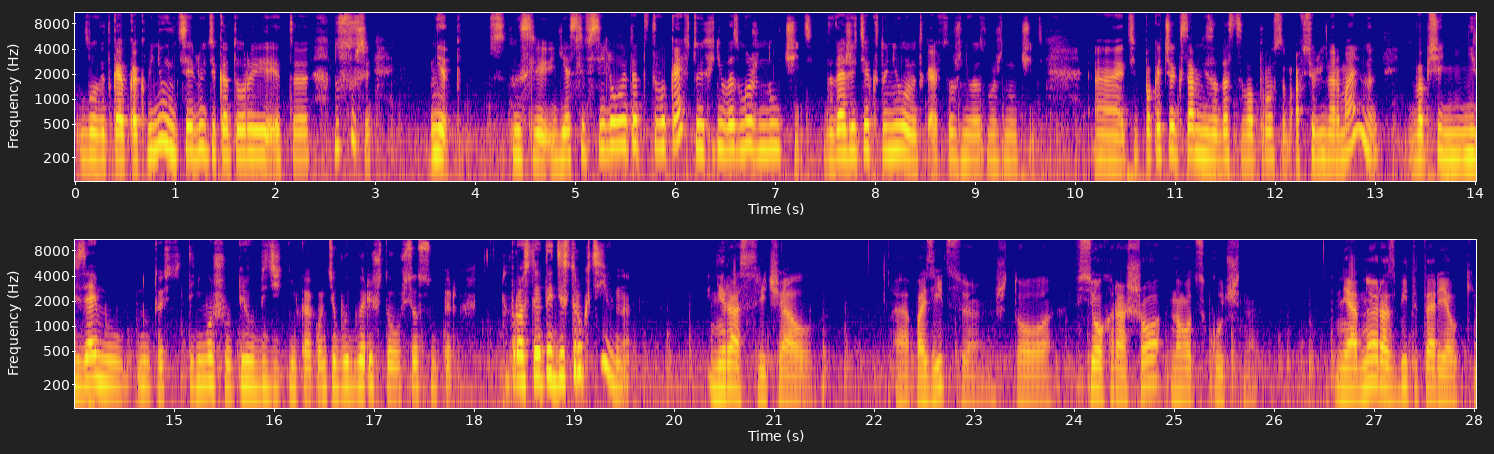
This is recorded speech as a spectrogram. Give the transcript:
ловят кайф, как минимум те люди, которые это... Ну, слушай, нет, В смысле, если все ловят от этого кайф, то их невозможно научить. Да даже тех, кто не ловит кайф, тоже невозможно научить. А, типа, пока человек сам не задастся вопросом, а все ли нормально, вообще нельзя ему, ну, то есть ты не можешь его переубедить никак, он тебе будет говорить, что все супер. Просто это деструктивно. Не раз встречал э, позицию, что все хорошо, но вот скучно. Ни одной разбитой тарелки.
